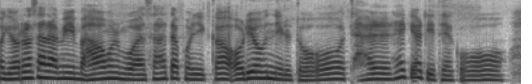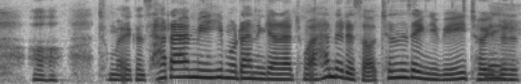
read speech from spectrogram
어, 여러 사람이 마음을 모아서 하다 보니까 어려운 일도 잘 해결이 되고 어, 정말 그 사람이 힘으로 하는 게 아니라 정말 하늘에서 최 선생님이 저희를 네.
